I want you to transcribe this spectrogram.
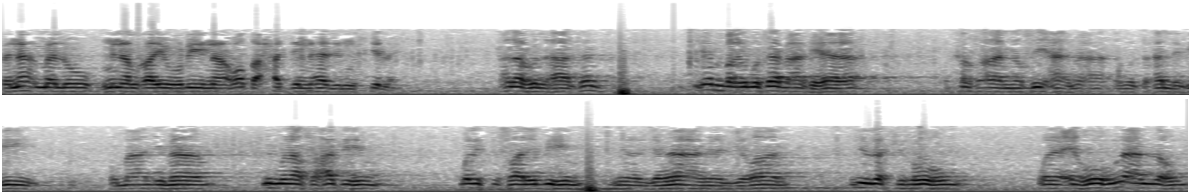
فنأمل من الغيورين وضع حد لهذه المشكلة. على كل حال ينبغي المتابعة في هذا الحرص على النصيحة مع المتخلفين ومع الإمام لمناصحتهم والاتصال بهم من الجماعة من الجيران ليذكروهم ويعظوهم لعلهم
